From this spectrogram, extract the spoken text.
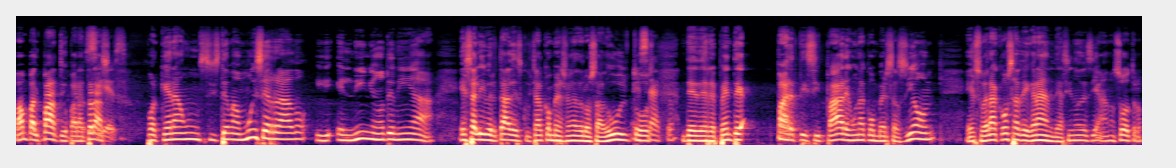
van para el patio, para Así atrás. es. Porque era un sistema muy cerrado y el niño no tenía esa libertad de escuchar conversaciones de los adultos, Exacto. de de repente participar en una conversación. Eso era cosa de grande, así nos decían a nosotros.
